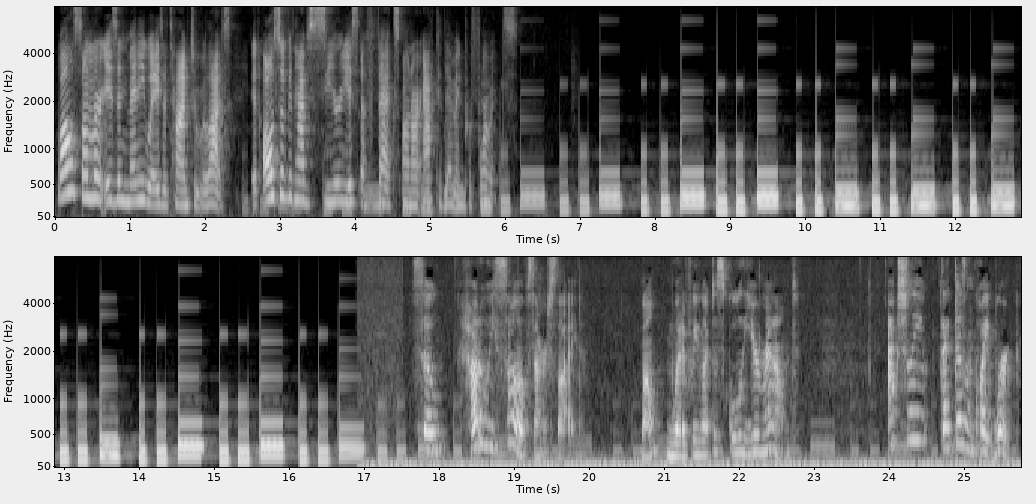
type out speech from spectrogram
while summer is in many ways a time to relax, it also can have serious effects on our academic performance. So, how do we solve summer slide? Well, what if we went to school year round? Actually, that doesn't quite work.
